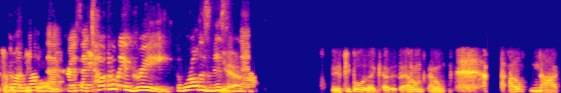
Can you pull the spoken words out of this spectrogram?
it's something oh, that I people. love that, Chris. I totally agree. The world is missing yeah. now. People like, uh, I don't, I don't, I don't knock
